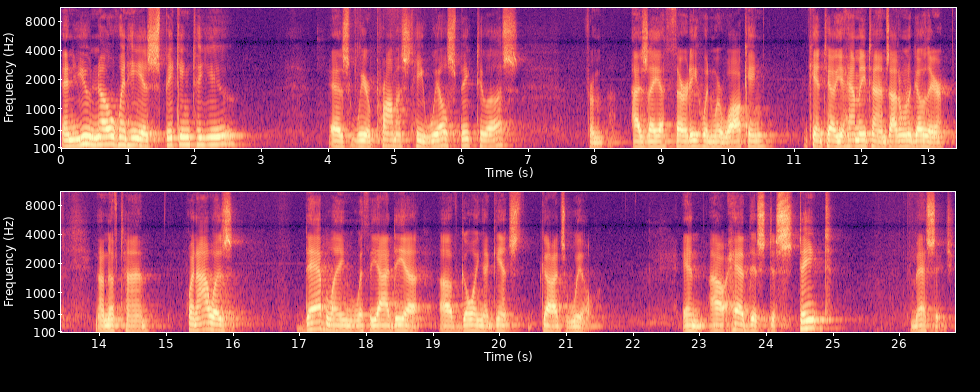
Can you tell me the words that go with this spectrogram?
And you know when He is speaking to you? As we are promised, He will speak to us from Isaiah 30 when we're walking. I can't tell you how many times, I don't want to go there, not enough time. When I was dabbling with the idea of going against God's will. And I had this distinct message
